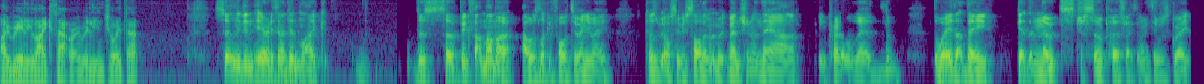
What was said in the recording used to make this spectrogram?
I really like that or I really enjoyed that? Certainly didn't hear anything I didn't like. There's so Big Fat Mama. I was looking forward to anyway because obviously we saw them at McVention and they are incredible. They're the the way that they get the notes just so perfect and everything was great.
